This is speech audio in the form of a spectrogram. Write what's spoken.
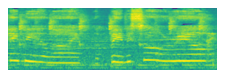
baby alive, the baby's so real.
